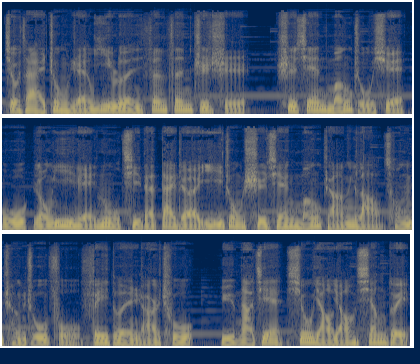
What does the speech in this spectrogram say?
就在众人议论纷纷之时，世仙盟主血无容一脸怒气的带着一众世仙盟长老从城主府飞遁而出，与那剑修遥遥相对。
